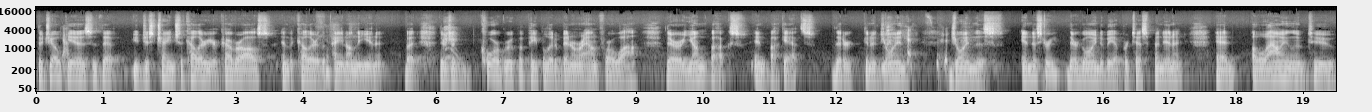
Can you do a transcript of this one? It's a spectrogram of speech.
The joke yeah. is that you just change the color of your coveralls and the color of the paint on the unit. But there's a core group of people that have been around for a while. There are young bucks and buckettes that are going to join join this industry. They're going to be a participant in it, and allowing them to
